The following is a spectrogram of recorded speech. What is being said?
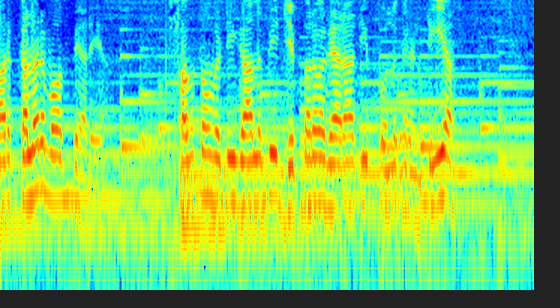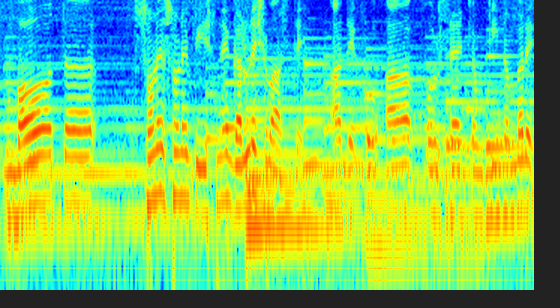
ਔਰ ਕਲਰ ਬਹੁਤ ਪਿਆਰੇ ਆ। ਸਭ ਤੋਂ ਵੱਡੀ ਗੱਲ ਵੀ ਜਿੱਪਰ ਵਗੈਰਾ ਦੀ ਫੁੱਲ ਗਰੰਟੀ ਆ। ਬਹੁਤ ਸੋਹਣੇ ਸੋਹਣੇ ਪੀਸ ਨੇ ਗਰਲਿਸ਼ ਵਾਸਤੇ। ਆ ਦੇਖੋ ਆ ਫੁੱਲ ਸਾਈਜ਼ 34 ਨੰਬਰ ਹੈ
